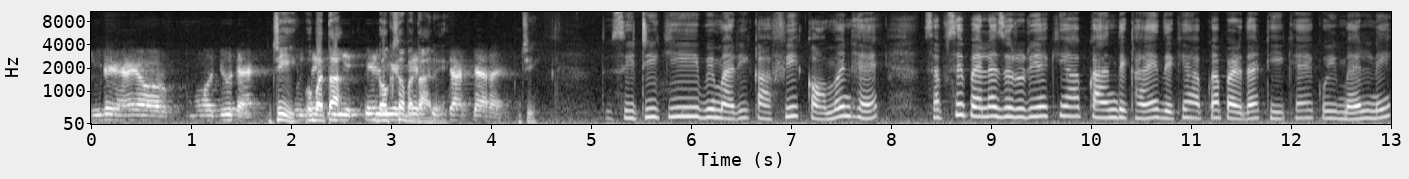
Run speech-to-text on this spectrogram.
जुड़े हैं और मौजूद हैं जी, वो बता- डॉक्टर बता रहे हैं। क्या रहे? जी। तो सीटी की बीमारी काफ़ी कॉमन है। सबसे पहला ज़रूरी है कि आप कान दिखाएँ देखें आपका पर्दा ठीक है कोई मैल नहीं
